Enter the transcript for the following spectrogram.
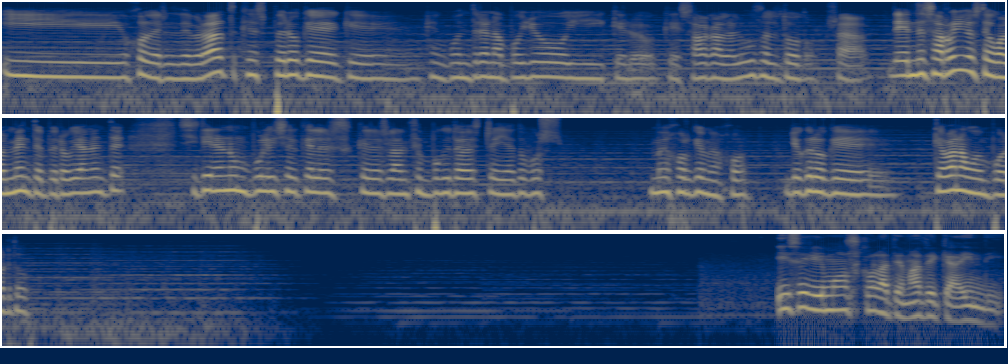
Y joder, de verdad que espero que, encuentren apoyo y que, que salga a la luz del todo. O sea, en desarrollo está igualmente, pero obviamente si tienen un publisher que les, que les lance un poquito la estrellato, pues mejor que mejor. Yo creo que, que van a buen puerto. Y seguimos con la temática indie,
